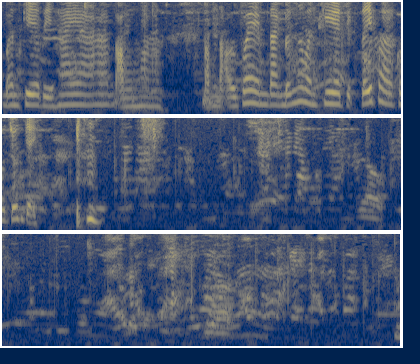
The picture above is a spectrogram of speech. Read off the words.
bên kia thì hai à, đồng à, đồng đội của em đang đứng ở bên kia trực tiếp à, cô chú anh chị Ừ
